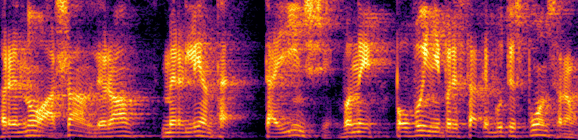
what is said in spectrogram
Renault, Auchan, Leroy Merlin та інші вони повинні перестати бути спонсорами.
